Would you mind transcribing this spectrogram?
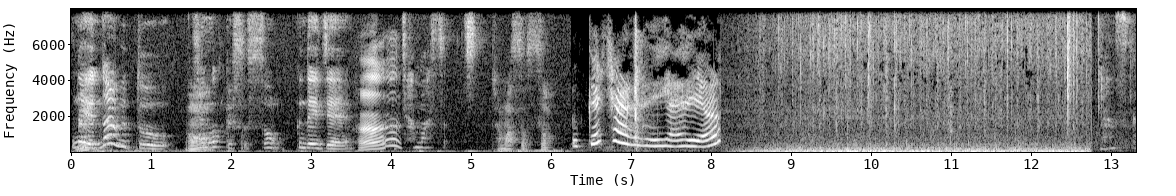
나 옛날부터 어. 생각했었어. 근데 이제 참았어. 참았었어? 어떻게? 안스까?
